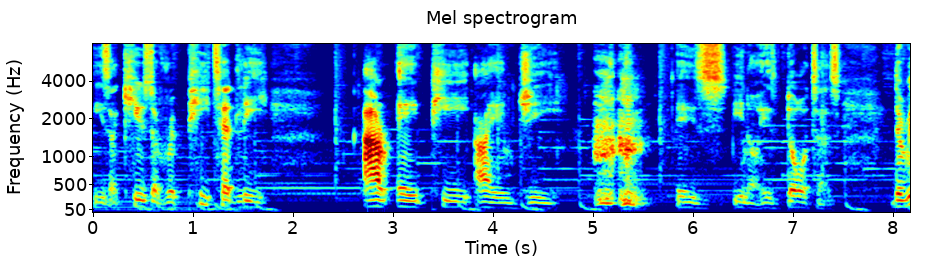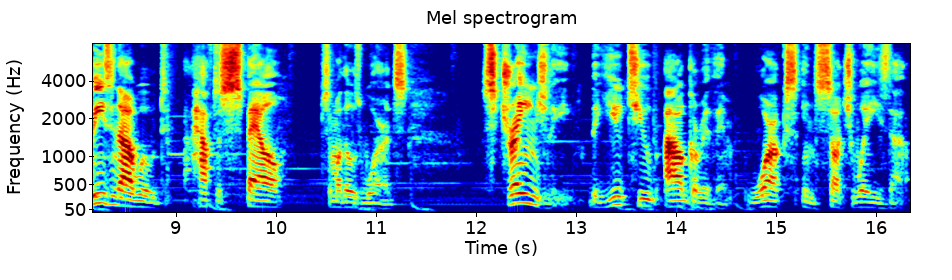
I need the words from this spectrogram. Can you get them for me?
he's accused of repeatedly R-A-P-I-N-G his, you know, his daughters. The reason I would have to spell some of those words, strangely, the YouTube algorithm works in such ways that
